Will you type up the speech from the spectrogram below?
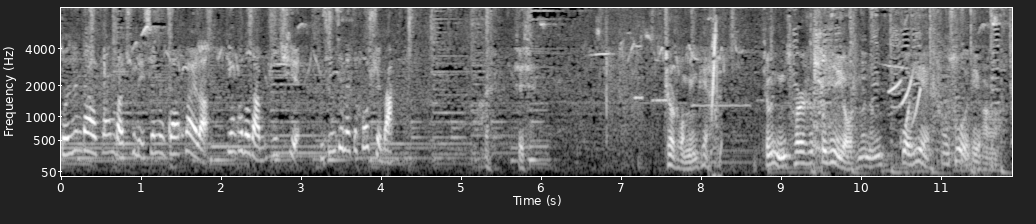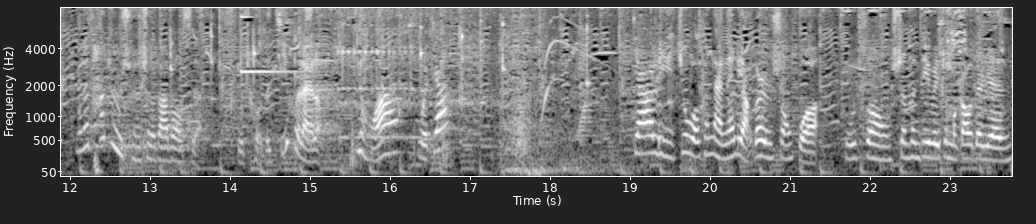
昨天大风把处理线路刮坏了，电话都打不出去，你先进来喝口水吧。哎，谢谢。这是我名片，请问你们村是附近有什么能过夜住宿的地方吗？原来他就是全市的大 boss，复仇的机会来了。有啊，我家家里就我和奶奶两个人生活。胡总身份地位这么高的人，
